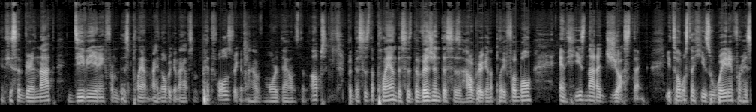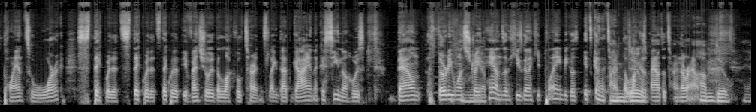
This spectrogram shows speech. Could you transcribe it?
and he said we're not deviating from this plan. I know we're gonna have some pitfalls. We're gonna have more downs than ups, but this is the plan. This is the vision. This is how we're gonna play football, and he's not adjusting it's almost like he's waiting for his plan to work. Stick with it, stick with it, stick with it. Eventually, the luck will turn. It's like that guy in the casino who is down 31 straight yep. hands and he's going to keep playing because it's going to turn. I'm the due. luck is bound to turn around. I'm due. Yeah.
